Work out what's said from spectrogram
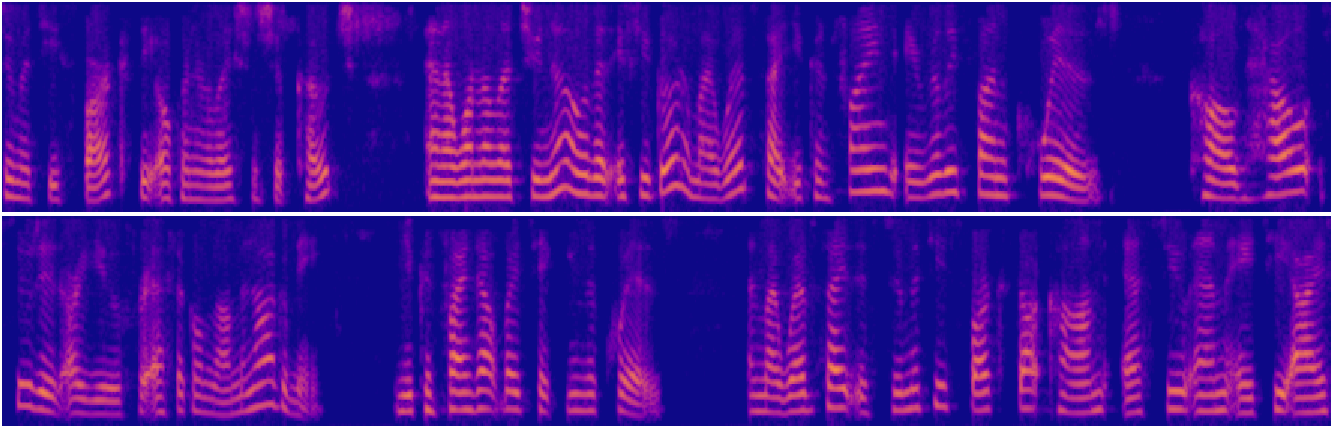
Sumati Spark, the Open Relationship Coach. And I want to let you know that if you go to my website, you can find a really fun quiz called How Suited Are You for Ethical Non-Monogamy? You can find out by taking the quiz. And my website is sumatisparks.com, S-U-M-A-T-I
